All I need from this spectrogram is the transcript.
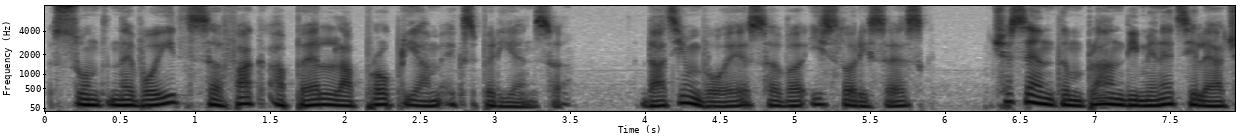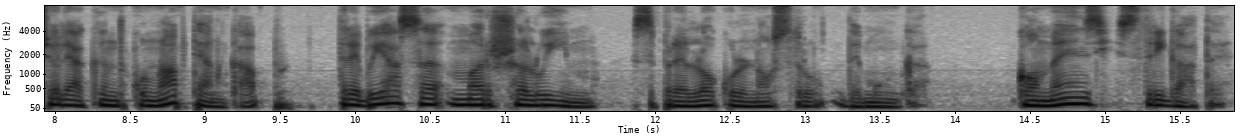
sunt nevoit să fac apel la propria experiență. Dați-mi voie să vă istorisesc ce se întâmpla în diminețile acelea când cu noaptea în cap trebuia să mărșăluim spre locul nostru de muncă. Comenzi strigate,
